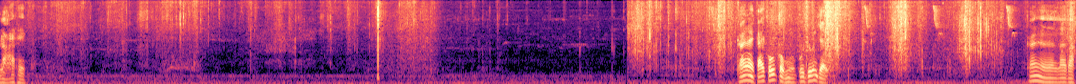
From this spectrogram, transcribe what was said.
Lạ thiệt. Cái này cái cuối cùng của cô chú anh chị. Cái này là đặt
